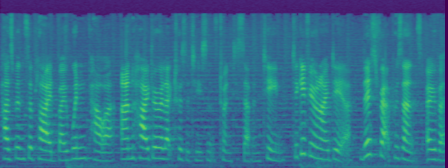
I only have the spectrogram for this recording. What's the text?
has been supplied by wind power and hydroelectricity since 2017. To give you an idea, this represents over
